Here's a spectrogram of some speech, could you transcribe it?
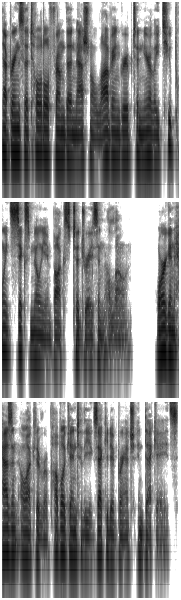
that brings the total from the National Lobbying Group to nearly 2.6 million bucks to Drazan alone. Oregon hasn't elected a Republican to the executive branch in decades.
